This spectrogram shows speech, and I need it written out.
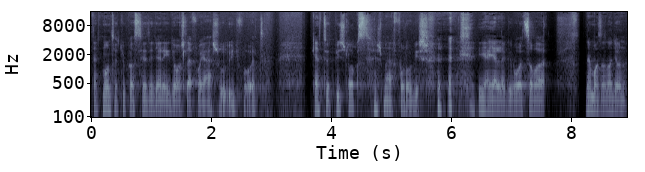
Tehát mondhatjuk azt, hogy ez egy elég gyors lefolyású ügy volt. Kettőt pislogsz, és már forog is. Ilyen jellegű volt, szóval nem az a nagyon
